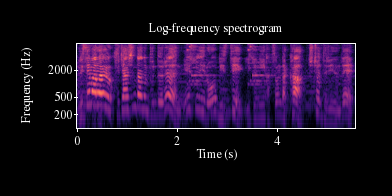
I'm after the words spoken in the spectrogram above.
리세마라를 굳이 하신다는 분들은 1순위로 미스틱, 2순위 각성다카 추천드리는데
